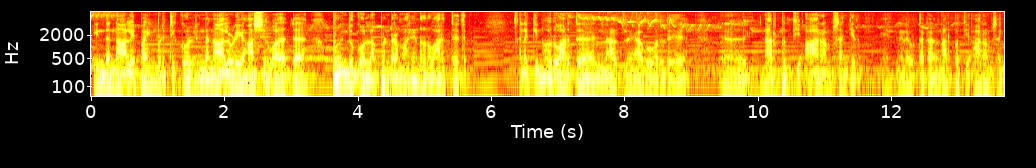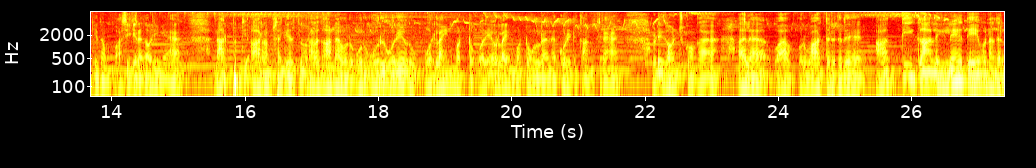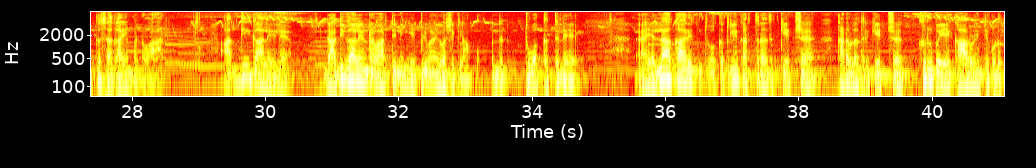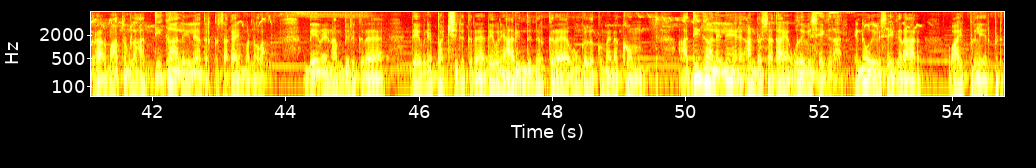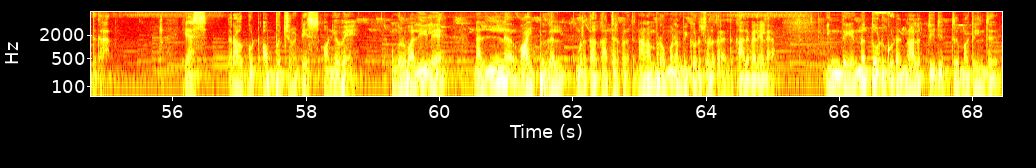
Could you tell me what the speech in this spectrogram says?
இந்த நாளை பயன்படுத்திக்கொள். இந்த நாளுடைய ஆசீர்வாதத்தை புரிந்துகொள் அப்படின்ற மாதிரியான ஒரு வார்த்தை இது. எனக்கு இன்னொரு வார்த்தை இந்த நேரத்தில் ஞாபகம் வருது. நாற்பத்தி ஆறாம் சங்கீதம். என் நினைவு கட்டாத நாற்பத்தி ஆறாம் சங்கீதம். வாசிக்கிறேன் கவனிங்க. நாற்பத்தி ஆறாம் சங்கீதத்தில் ஒரு அழகான ஒரு ஒரு ஒரு ஒரே ஒரு ஒரு லைன் மட்டும் ஒரே ஒரு லைன் மட்டும் உங்களை நான் கூறிட்டு காமிக்கிறேன். அப்படியே கவனிச்சுக்கோங்க. அதில் ஒரு வார்த்தை இருக்குது. அதிகாலையிலே தேவன் அதற்கு சகாயம் பண்ணுவார். அதிகாலையில். இந்த அதிகாலைன்ற வார்த்தை நீங்கள் எப்படி வேணால் யோசிக்கலாம். அந்த துவக்கத்திலே. எல்லா காரியத்தின் துவக்கத்துலேயும் கர்த்தர் அதுக்கேற்ற கடவுள் அதற்கேற்ற கிருபையை காரணித்தை கொடுக்கிறார். மாத்திரமல்ல அதிகாலையிலே அதற்கு சகாயம் பண்ணுவார். தேவனை நம்பியிருக்கிற தேவனை பற்றி இருக்கிற தேவனை அறிந்து நிற்கிற உங்களுக்கும் எனக்கும் அதிகாலையிலே ஆண்டவர் சகாயம் உதவி செய்கிறார். என்ன உதவி செய்கிறார்? வாய்ப்புகள் ஏற்படுத்துகிறார். Yes there are good opportunities on you way உங்கள் வழியிலே நல்ல வாய்ப்புகள் உங்களுக்காக காத்திருக்கிறது. நான் நம்ப ரொம்ப நம்பிக்கையோடு சொல்லுகிறேன் இந்த கால வேலையில் இந்த எண்ணத்தோடு கூட நாளை துதித்து மகிழ்ந்து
